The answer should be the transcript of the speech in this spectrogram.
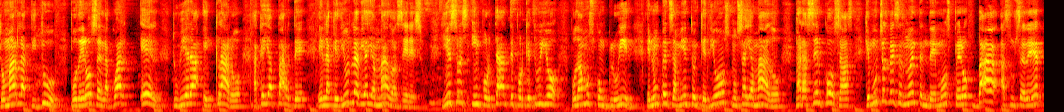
tomar la actitud poderosa en la cual él tuviera en claro aquella parte en la que Dios le había llamado a hacer eso. Y eso es importante porque tú y yo podamos concluir en un pensamiento en que Dios nos ha llamado para hacer cosas que muchas veces no entendemos, pero va a suceder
